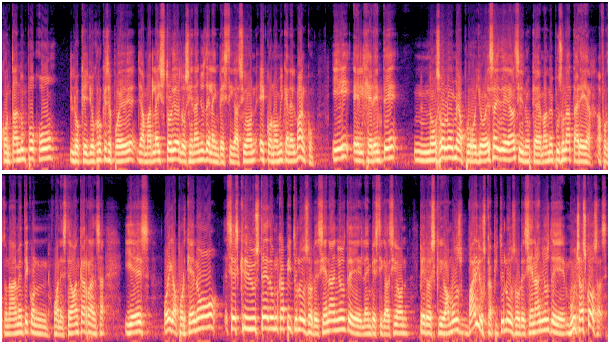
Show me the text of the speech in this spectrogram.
contando un poco lo que yo creo que se puede llamar la historia de los 100 años de la investigación económica en el banco. Y el gerente no solo me apoyó esa idea, sino que además me puso una tarea, afortunadamente con Juan Esteban Carranza, y es, oiga, ¿por qué no se escribe usted un capítulo sobre 100 años de la investigación, pero escribamos varios capítulos sobre 100 años de muchas cosas?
